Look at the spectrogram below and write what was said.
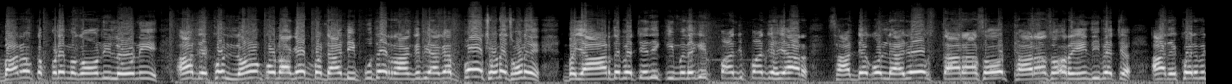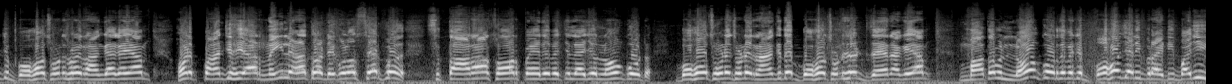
ਬਾਹਰੋਂ ਕੱਪੜੇ ਮੰਗਾਉਣ ਦੀ ਲੋੜ ਨਹੀਂ। ਆਹ ਦੇਖੋ ਲੌਂਗ ਕੋਟ ਆ ਗਏ, ਵੱਡਾ ਡੀਪੂ ਤੇ ਰੰਗ ਵੀ ਆ ਗਿਆ, ਬਹੁਤ ਸੋਹਣੇ ਸੋਹਣੇ। ਬਾਜ਼ਾਰ ਦੇ ਵਿੱਚ ਇਹਦੀ ਕੀਮਤ ਹੈਗੀ 5-5000 ਸਾਡੇ ਕੋਲ ਲੈ ਜਾਓ 1700 1800 ਰੇਂਜ ਦੀ ਵਿੱਚ। ਆਹ ਦੇਖੋ, ਇਹਦੇ ਵਿੱਚ ਬਹੁਤ ਸੋਹਣੇ ਸੋਹਣੇ ਰੰਗ ਆ ਗਏ ਆ। ਹੁਣ 5000 ਨਹੀਂ ਲੈਣਾ ਤੁਹਾਡੇ ਕੋਲੋਂ, ਸਿਰਫ 1700 ਰੁਪਏ ਦੇ ਵਿੱਚ ਲੈ ਜਾਓ ਲੌਂਗ ਕੋਟ। ਬਹੁਤ ਸੋਹਣੇ ਸੋਹਣੇ ਰੰਗ ਤੇ ਬਹੁਤ ਸੋਹਣੇ ਸੋਹਣੇ ਡਿਜ਼ਾਈਨ ਆ ਗਏ ਆ। ਮਤਲਬ ਲੌਂਗ ਕੋਟ ਦੇ ਵਿੱਚ ਬਹੁਤ ਜ਼ਿਆਦਾ ਵੈਰਾਈਟੀ ਬਾਜੀ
